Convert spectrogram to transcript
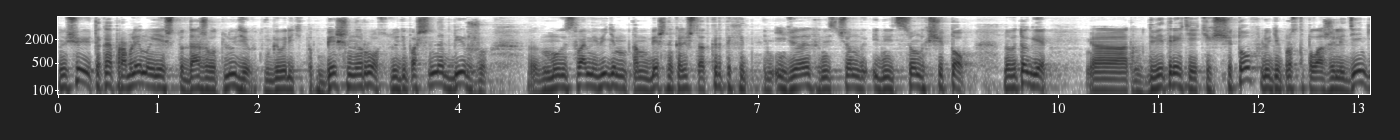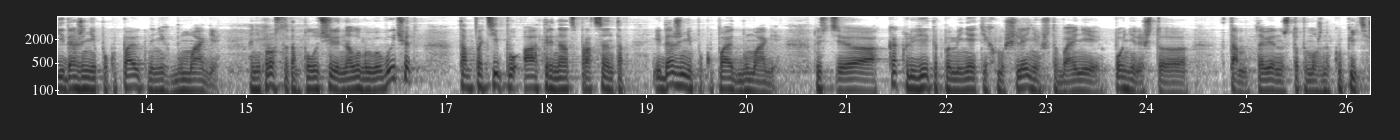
Ну еще и такая проблема есть, что даже вот люди, вы говорите, там, бешеный рост, люди пошли на биржу, мы с вами видим там бешеное количество открытых индивидуальных инвестиционных, инвестиционных счетов, но в итоге там, две трети этих счетов люди просто положили деньги и даже не покупают на них бумаги. Они просто там получили налоговый вычет, там по типу А 13% и даже не покупают бумаги. То есть э, как людей-то поменять их мышление, чтобы они поняли, что там, наверное, что-то можно купить.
